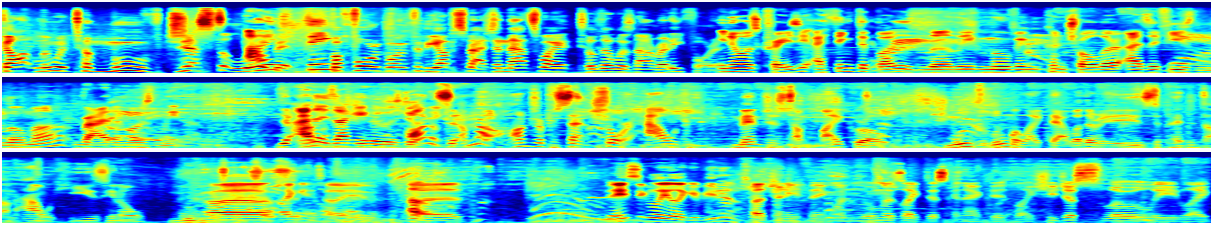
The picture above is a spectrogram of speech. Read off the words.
got Luma to move just a little I bit think- before going for the up smash, and that's why Tilde was not ready for it. You know what's crazy? I think Dabuz is literally moving controller as if he's Luma rather than Rosalina. Yeah, That's I'm- exactly who was doing Honestly, it. I'm not 100% sure how he manages to micro move Luma like that, whether it is dependent on how he's, you know, moving his Uh, control I can tell you. that. Uh, basically, like, if you didn't touch anything when Luma's, like, disconnected, like, she just slowly, like,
